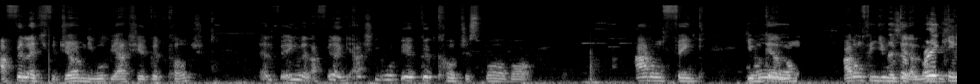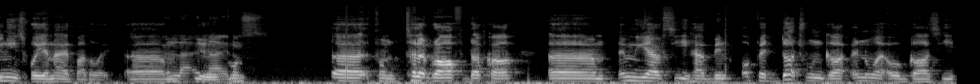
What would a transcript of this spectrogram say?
I feel like for Germany, would be actually a good coach, and for England, I feel like he actually would be a good coach as well. But I don't think he will get along. I don't think he will There's get along. breaking news for United, by the way. Um, Li- yeah, Linus. uh, from Telegraph Ducker. Um, MUFC have been offered Dutch winger Anwar El Ghazi,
